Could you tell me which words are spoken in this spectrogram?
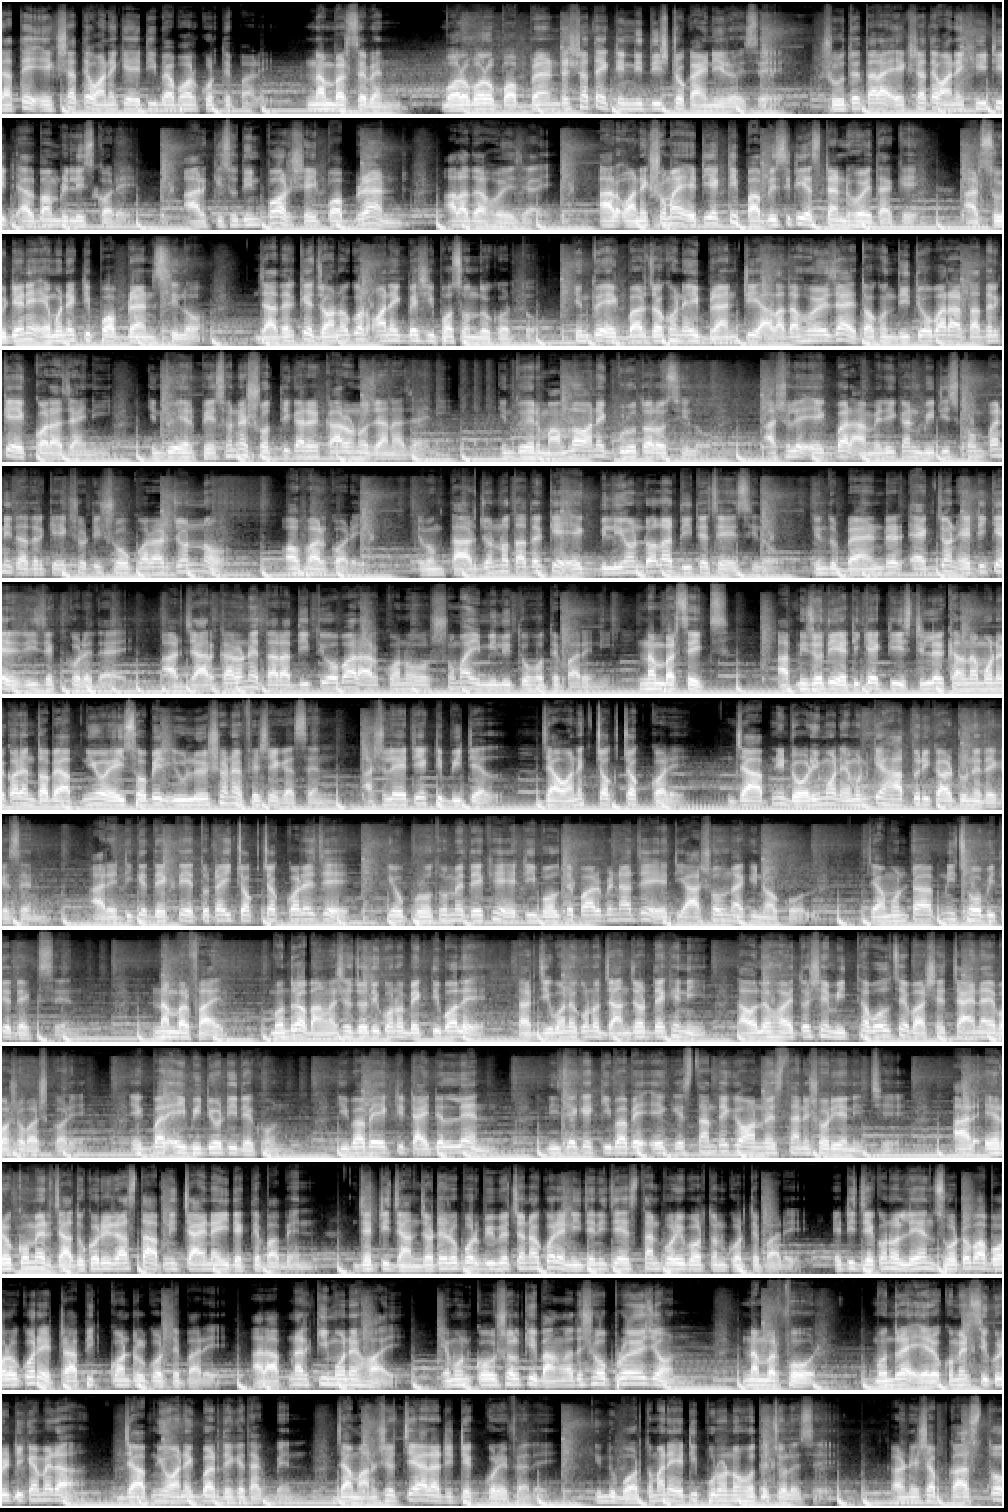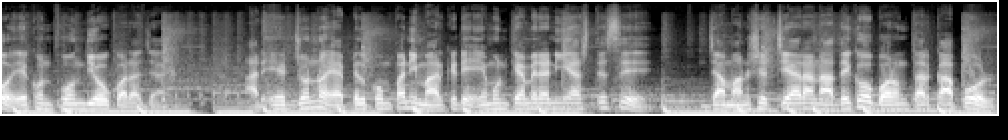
যাতে একসাথে অনেকে এটি ব্যবহার করতে পারে। নাম্বার সেভেন বড় বড় পপ ব্র্যান্ডের সাথে একটি নির্দিষ্ট কাহিনী রয়েছে। শুরুতে তারা একসাথে অনেক হিট হিট অ্যালবাম রিলিজ করে, আর কিছুদিন পর সেই পপ ব্র্যান্ড আলাদা হয়ে যায়। আর অনেক সময় এটি একটি পাবলিসিটি স্ট্যান্ড হয়ে থাকে। আর সুইডেনে এমন একটি পপ ব্র্যান্ড ছিল, যাদেরকে জনগণ অনেক বেশি পছন্দ করত। কিন্তু একবার যখন এই ব্র্যান্ডটি আলাদা হয়ে যায়, তখন দ্বিতীয়বার আর তাদেরকে এক করা যায়নি। কিন্তু এর পেছনে সত্যিকারের কারণও জানা যায়নি। কিন্তু এর মামলা অনেক গুরুতর ছিল। আসলে একবার আমেরিকান ব্রিটিশ কোম্পানি তাদেরকে একশোটি শো করার জন্য অফার করে। এবং তার জন্য তাদেরকে এক বিলিয়ন ডলার দিতে চেয়েছিল। কিন্তু ব্র্যান্ডের একজন এটিকে রিজেক্ট করে দেয়, আর যার কারণে তারা দ্বিতীয়বার আর কোনো সময় মিলিত হতে পারেনি। নাম্বার সিক্স, আপনি যদি এটিকে একটি স্টিলের খেলনা মনে করেন, তবে আপনিও এই ছবির ইউলিউশনে ফেসে গেছেন। আসলে এটি একটি বিটেল, যা অনেক চকচক করে, যা আপনি ডোরিমন এমনকি হাতুড়ি কার্টুনে দেখেছেন। আর এটিকে দেখতে এতটাই চকচক করে যে, কেউ প্রথমে দেখে এটি বলতে পারবে না যে এটি আসল নাকি নকল, যেমনটা আপনি ছবিতে দেখছেন। নাম্বার ফাইভ বন্ধুরা, বাংলাদেশে যদি কোনো ব্যক্তি বলে তার জীবনে কোনো যানজট দেখেনি, তাহলে হয়তো সে মিথ্যা বলছে বা সে চায়নায় বসবাস করে। একবার এই ভিডিওটি দেখুন। কীভাবে একটি টাইটেল লেন নিজেকে কীভাবে এক স্থান থেকে অন্য স্থানে সরিয়ে নিচ্ছে। আর এরকমের জাদুকরি রাস্তা আপনি চায়নাই দেখতে পাবেন, যেটি যানজটের উপর বিবেচনা করে নিজে নিজে স্থান পরিবর্তন করতে পারে। এটি যে কোনো লেন ছোট বা বড় করে ট্রাফিক কন্ট্রোল করতে পারে। আর আপনার কি মনে হয়? এমন কৌশল কি বাংলাদেশেও প্রয়োজন? নাম্বার ফোর বন্ধুরা, এরকমের সিকিউরিটি ক্যামেরা যা আপনি অনেকবার দেখে থাকবেন, যা মানুষের চেহারা ডিটেক্ট করে ফেলে। কিন্তু বর্তমানে এটি পুরনো হতে চলেছে। কারণ এসব কাজ তো এখন ফোন দিয়েও করা যায়। আর এর জন্য অ্যাপেল কোম্পানি মার্কেটে এমন ক্যামেরা নিয়ে আসতেছে, যা মানুষের চেহারা না দেখেও বরং তার কাপড়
